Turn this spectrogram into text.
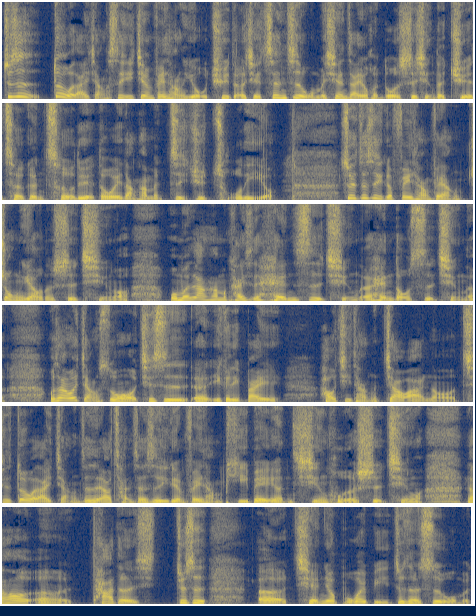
就是对我来讲是一件非常有趣的，而且甚至我们现在有很多事情的决策跟策略都会让他们自己去处理哦，所以这是一个非常非常重要的事情哦。我们让他们开始 handle 事情了，handle 事情了。我常常会讲说，其实呃一个礼拜好几堂教案哦，其实对我来讲真的要产生是一件非常疲惫也很辛苦的事情哦。然后呃他的。就是，呃，钱又不会比真的是我们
